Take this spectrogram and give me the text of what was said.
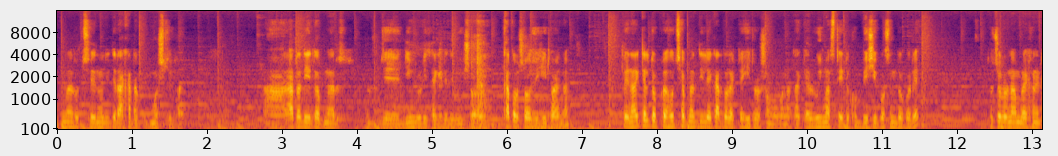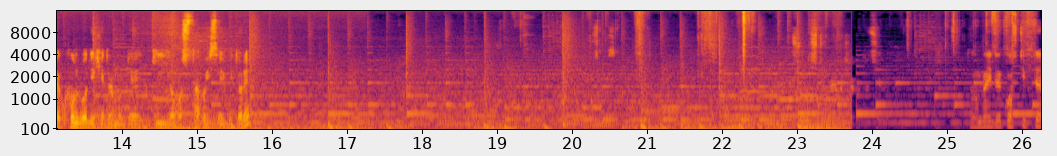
আপনার হচ্ছে নদীতে রাখাটা খুব মুশকিল হয়। আর আটা দিয়ে তো আপনার যে ডিম রুটি থাকে, এটা দিয়ে কাতল সহজে হিট হয় না। তো নারকেল টপটা হচ্ছে আপনার দিলে কাতল একটা হিট হওয়ার সম্ভাবনা থাকে। আর রুই মাছটা এটা খুব বেশি পছন্দ করে। তো চলুন আমরা এখন এটা খুলবো, দেখি এটার মধ্যে কি অবস্থা হয়েছে ভিতরে। আমরা এটার কস্টিপটা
